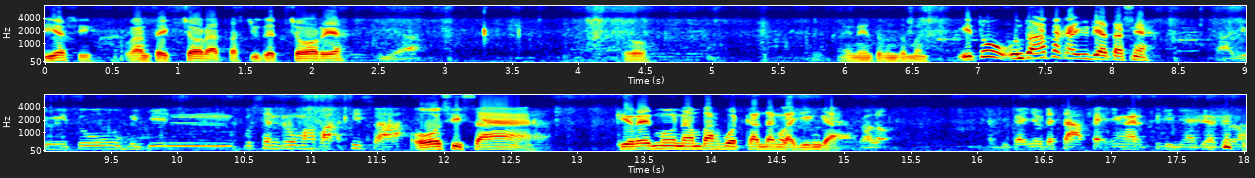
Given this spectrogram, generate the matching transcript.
Iya sih, lantai cor atas juga cor ya. Iya. Tuh. Ini teman-teman. Itu untuk apa kayu di atasnya? Kayu itu bikin kusen rumah pak sisa. Oh, sisa. Kirain mau nambah buat kandang lagi enggak? Ya, kalau kayaknya udah capek yang ngarit segini aja adalah.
